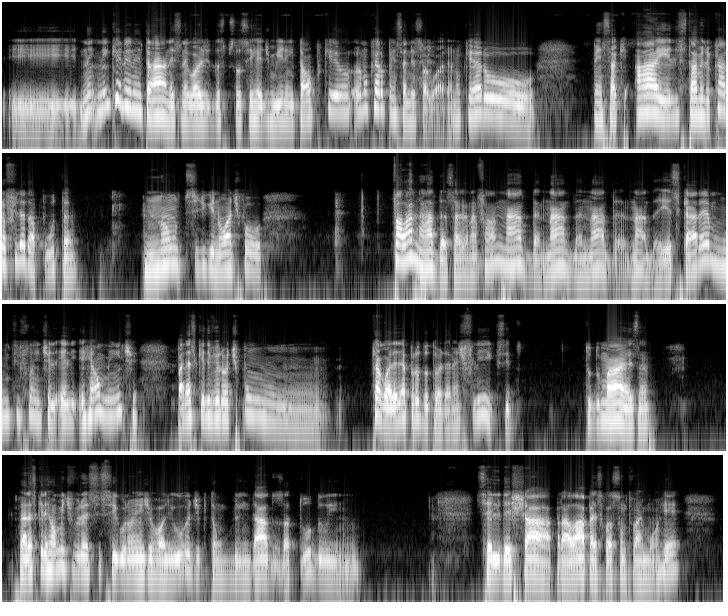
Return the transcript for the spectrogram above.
E nem, nem querendo entrar nesse negócio das pessoas se redimirem e tal, porque eu, eu não quero pensar nisso agora. Eu não quero pensar que, ah, ele está melhor. Cara, o filho da puta não se dignou, tipo, falar nada, sabe? Não falar nada, nada, nada, nada. E esse cara é muito influente. Ele, ele realmente parece que ele virou tipo um. Que agora ele é produtor da Netflix e tudo mais, né? Parece que ele realmente virou esses figurões de Hollywood que estão blindados a tudo e não... se ele deixar pra lá, parece que o assunto vai morrer.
